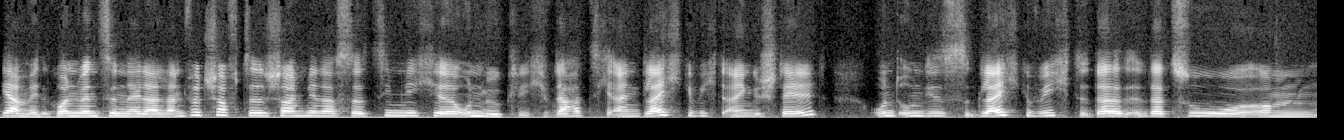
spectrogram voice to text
Ja, mit konventioneller Landwirtschaft äh, scheint mir das äh, ziemlich äh, unmöglich. Da hat sich ein Gleichgewicht eingestellt und um dieses Gleichgewicht da, dazu ähm,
